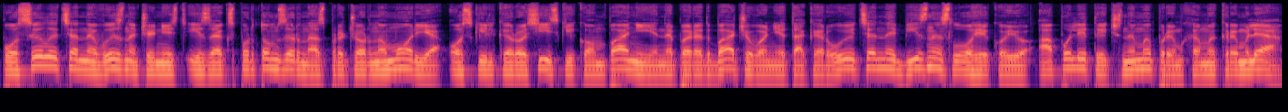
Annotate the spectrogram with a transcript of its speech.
Посилиться невизначеність із експортом зерна з Причорномор'я, оскільки російські компанії непередбачувані та керуються не бізнес-логікою, а політичними примхами Кремля.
